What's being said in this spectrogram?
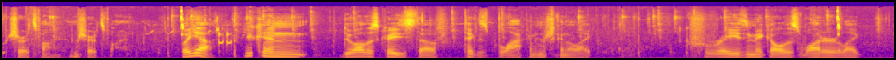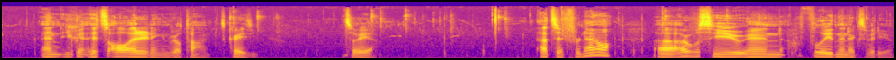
I'm sure it's fine. I'm sure it's fine. But yeah, you can do all this crazy stuff. Take this block, and I'm just gonna like crazy make all this water like, and you can. It's all editing in real time. It's crazy. So yeah, that's it for now. Uh, I will see you in hopefully in the next video.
